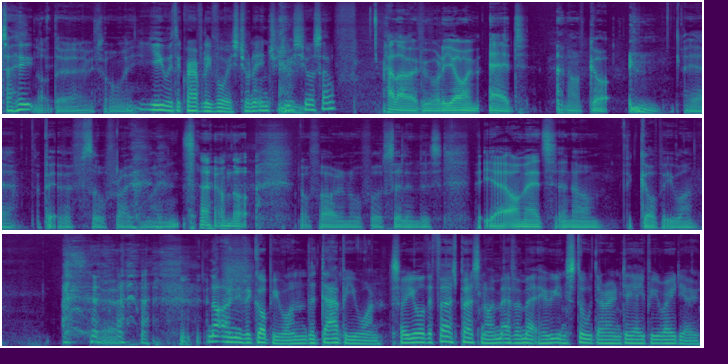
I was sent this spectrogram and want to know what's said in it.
So who, not doing it for me. you with the gravelly voice, do you want to introduce yourself? Hello, everybody. I'm Ed, and I've got yeah a bit of a sore throat at the moment, so I'm not not firing all four cylinders. But yeah, I'm Ed, and I'm the gobby one. Yeah. Not only the gobby one, the dabby one. So you're the first person I've ever met who installed their own DAB radio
